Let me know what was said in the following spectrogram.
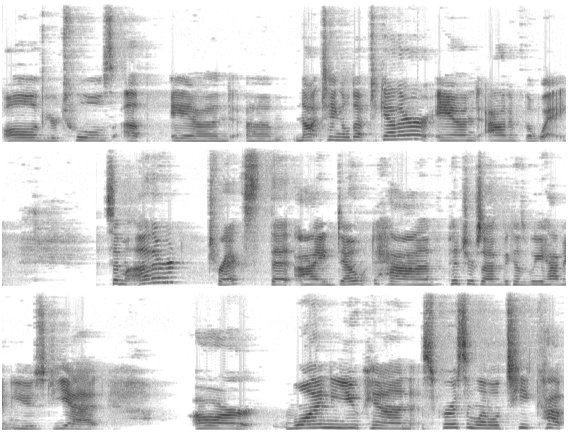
all of your tools up and um, not tangled up together and out of the way. Some other tricks that I don't have pictures of because we haven't used yet are one, you can screw some little teacup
